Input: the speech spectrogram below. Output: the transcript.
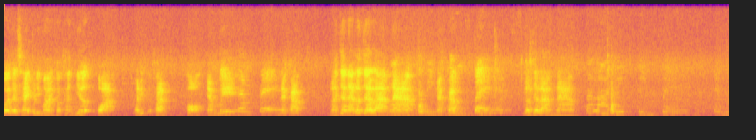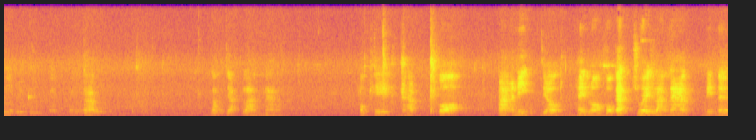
ก็จะใช้ปริมาณค่อนข้างเยอะกว่าผลิตภัณฑ์ของแอมเวย์แอมแปลกนะครับ หลังจากนั้นเราจะล้างน้ำนะครับแปลกเราจะล้างน้ำตลาดบีบเต็มแปลกแอมเวย์ไม่บีบเต็มแปลกครับ เราจะล้างน้ำโอเคนะครับ ก็ อันนี้เดี๋ยวให้น้องโฟกัสช่วยล้างน้ำนิดนึง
